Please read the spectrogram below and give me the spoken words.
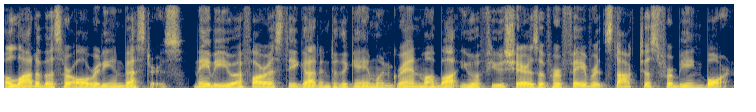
a lot of us are already investors. Maybe you FRST got into the game when grandma bought you a few shares of her favorite stock just for being born.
